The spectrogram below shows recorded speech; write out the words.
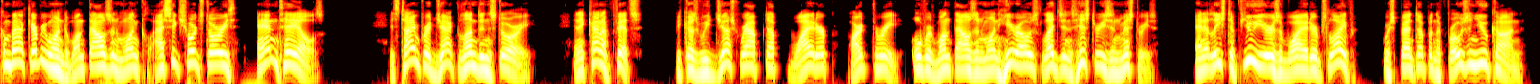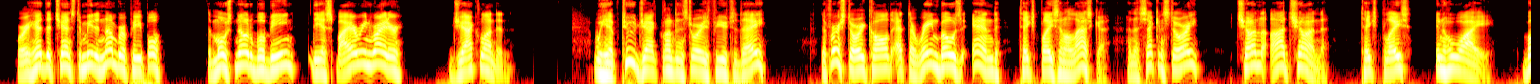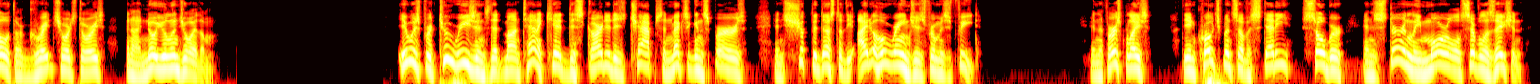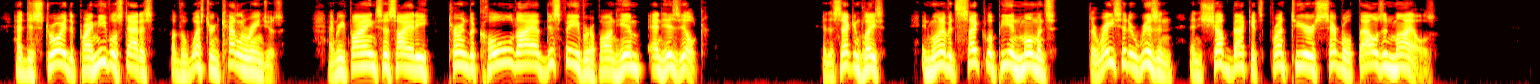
Welcome back, everyone, to 1001 Classic Short Stories and Tales. It's time for a Jack London story, and it kind of fits because we just wrapped up Wyatt Earp Part 3 over at 1001 Heroes, Legends, Histories, and Mysteries, and at least a few years of Wyatt Earp's life were spent up in the frozen Yukon, where he had the chance to meet a number of people, the most notable being the aspiring writer, Jack London. We have two Jack London stories for you today. The first story, called At the Rainbow's End, takes place in Alaska, and the second story, Chun Ah Chun, takes place in Hawaii. Both are great short stories, and I know you'll enjoy them. It was for two reasons that Montana Kid discarded his chaps and Mexican spurs and shook the dust of the Idaho ranges from his feet. In the first place, the encroachments of a steady, sober, and sternly moral civilization had destroyed the primeval status of the western cattle ranges, and refined society turned the cold eye of disfavor upon him and his ilk. In the second place, in one of its cyclopean moments, the race had arisen and shoved back its frontier several thousand miles.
